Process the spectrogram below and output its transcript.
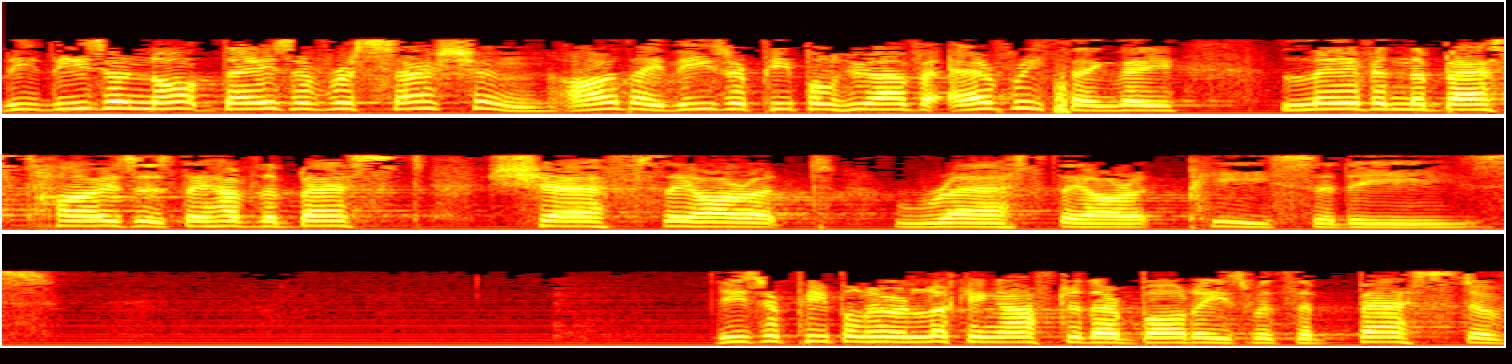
These are not days of recession, are they? These are people who have everything. They live in the best houses. They have the best chefs. They are at rest. They are at peace, at ease. These are people who are looking after their bodies with the best of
